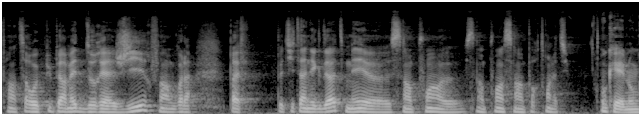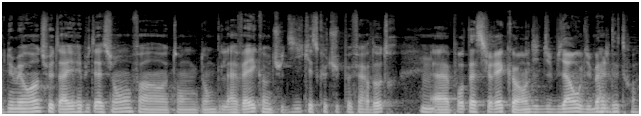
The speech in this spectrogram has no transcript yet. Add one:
Enfin, ça aurait pu permettre de réagir. Enfin, voilà. Bref, petite anecdote, mais c'est un point, c'est un point assez important là-dessus. Ok, donc numéro un, tu veux ta réputation, enfin, donc la veille, comme tu dis, qu'est-ce que tu peux faire d'autre hmm. pour t'assurer qu'on dit du bien ou du mal de toi?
